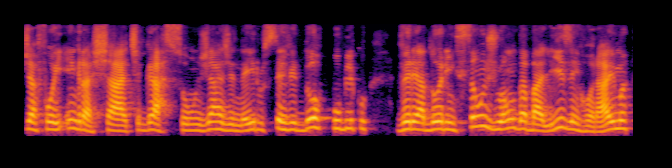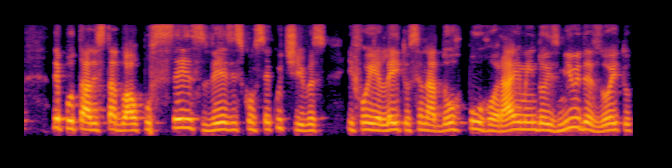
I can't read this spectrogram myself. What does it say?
Já foi engraxate, garçom, jardineiro, servidor público, vereador em São João da Baliza, em Roraima, deputado estadual por seis vezes consecutivas e foi eleito senador por Roraima em 2018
